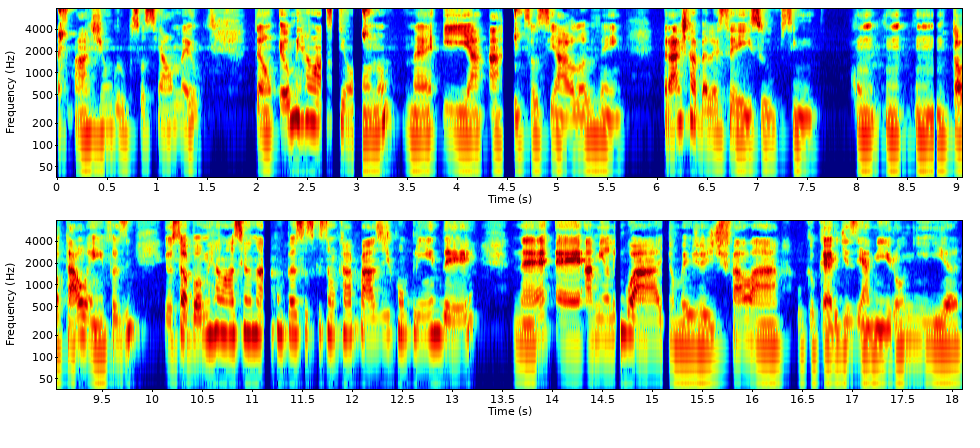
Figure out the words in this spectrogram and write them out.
faz parte de um grupo social meu. Então, eu me relaciono, né? E a, a rede social, ela vem para estabelecer isso, sim, com, com, com, total ênfase. Eu só vou me relacionar com pessoas que são capazes de compreender, né? É, a minha linguagem, o meu jeito de falar, o que eu quero dizer, a minha ironia,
